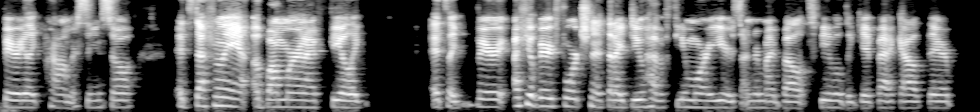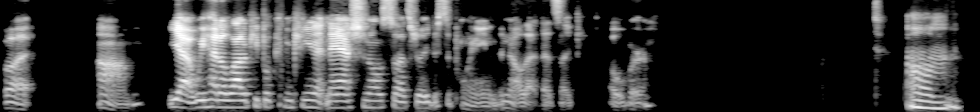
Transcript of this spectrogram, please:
very like promising. So it's definitely a bummer, and I feel like it's like very I feel very fortunate that I do have a few more years under my belt to be able to get back out there. But um, yeah, we had a lot of people competing at nationals, so that's really disappointing to know that that's like over. Um,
